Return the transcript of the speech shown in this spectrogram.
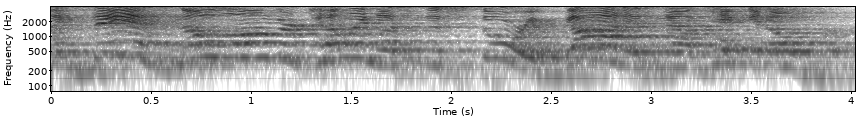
Isaiah is no longer telling us this story. God is now taking over.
